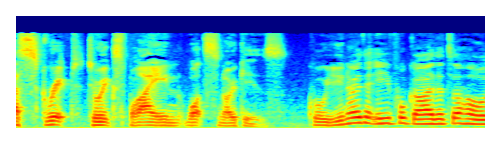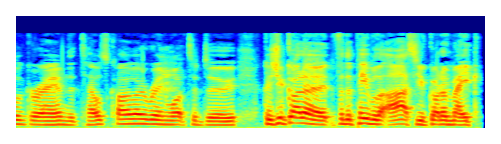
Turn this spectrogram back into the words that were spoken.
a script to explain what Snoke is. Cool, you know the evil guy that's a hologram that tells Kylo Ren what to do. Because you've got to, for the people that ask, you've got to make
